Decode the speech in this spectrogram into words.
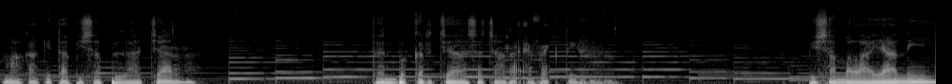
maka kita bisa belajar dan bekerja secara efektif, bisa melayani,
